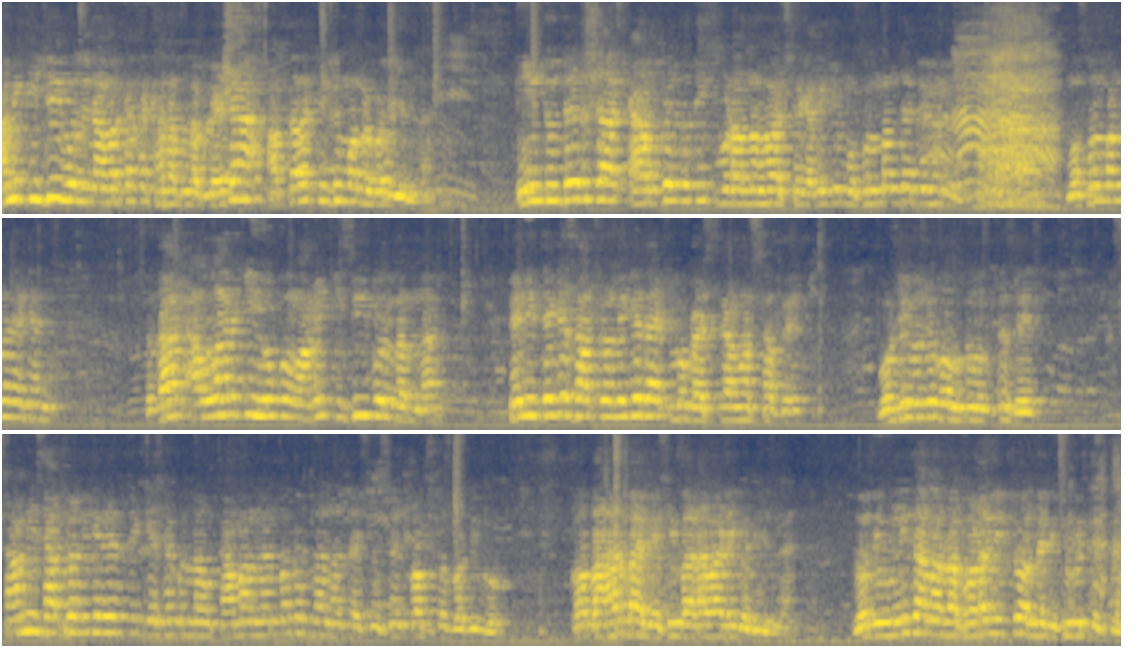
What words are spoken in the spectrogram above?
আমি কিছুই বলি না, আমার কাছে খারাপ লাগল। এটা আপনারা কিছু মনে করিবেন না। হিন্দুদের যা কাউকে যদি পোড়ানো হয়, সেখানে কি মুসলমান যাবে মুসলমানের এখানে। যাক আল্লাহর কি হুকুম? আমি কিছুই বললাম না। ফেনী থেকে ছাত্রলীগের এক লোক আসছে আমার সাথে। বসে বসে বলতে বলতেছে আমি ছাত্রলীগের জিজ্ঞাসা করলাম, কামাল মেম্বারও জানা যায়? সুসেন বক্তব্য দিব। ও বাহার ভাই, বেশি বাড়াবাড়ি করিস না। যদি উনি জানালা পড়া দিত অন্য কিছু করতেছে।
